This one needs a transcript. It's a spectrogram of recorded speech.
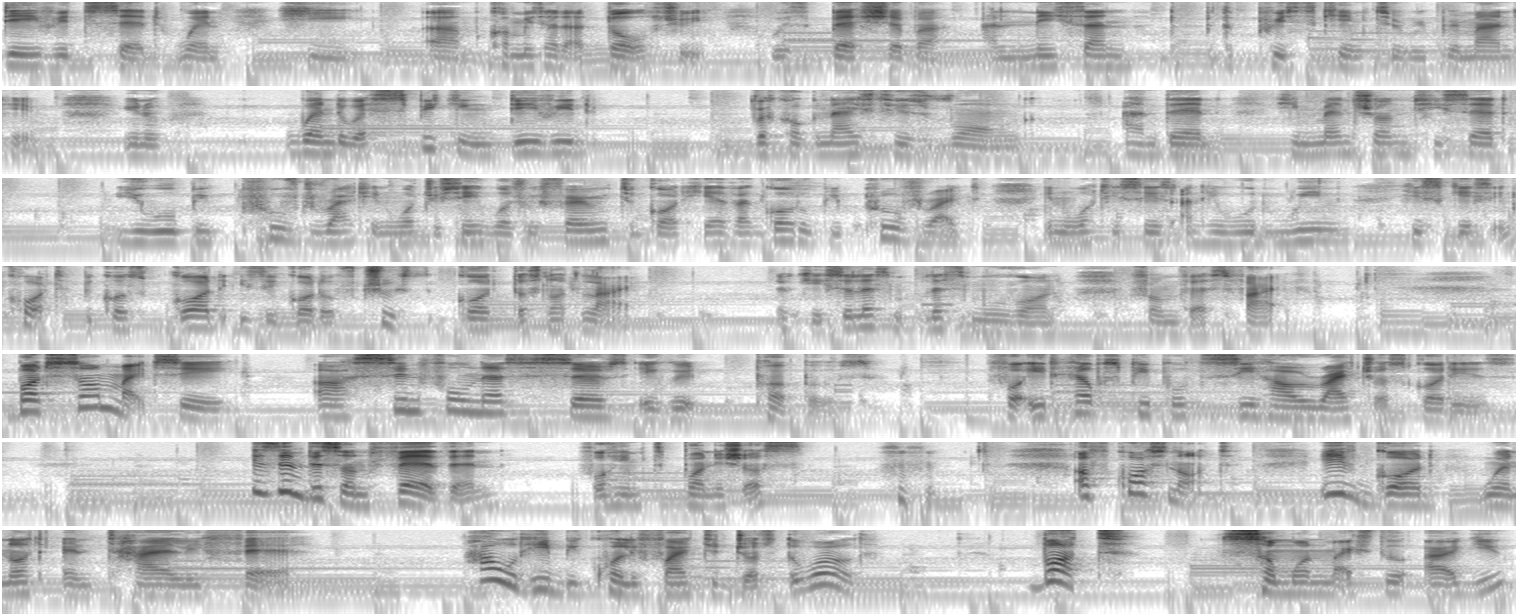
David said when he um, committed adultery with Bathsheba and Nathan, the priest, came to reprimand him. You know, when they were speaking, David recognized his wrong and then he mentioned, he said, you will be proved right in what you say he was referring to God here that God will be proved right in what he says and he would win his case in court because God is a God of truth. God does not lie. Okay, so let's let's move on from verse 5. But some might say our sinfulness serves a great purpose, for it helps people to see how righteous God is. Isn't this unfair then for him to punish us? of course not. If God were not entirely fair, how would he be qualified to judge the world? But, someone might still argue,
